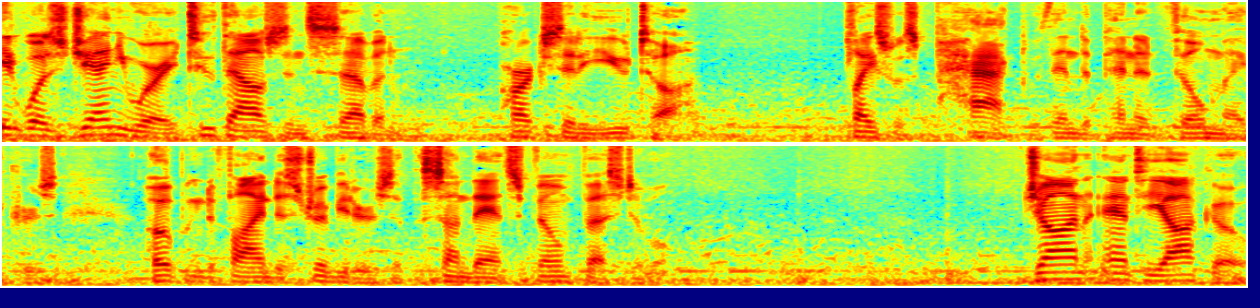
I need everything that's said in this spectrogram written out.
It was January 2007, Park City, Utah. The place was packed with independent filmmakers hoping to find distributors at the Sundance Film Festival. John Antioco,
